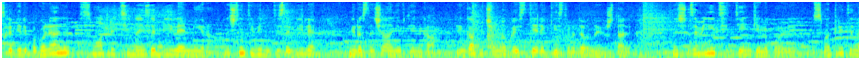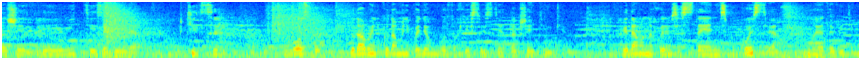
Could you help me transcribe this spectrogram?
сходили погуляли, смотрите на изобилие мира. Начните видеть изобилие мира сначала не в деньгах. В деньгах очень много истерики, если вы давно их ждали. Значит, замените деньги любовью. Смотрите на жизнь и видите изобилие. Птицы, воздух. Куда, вы, куда мы не пойдем, воздух есть везде, также и деньги. Когда мы находимся в состоянии спокойствия, мы это видим.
